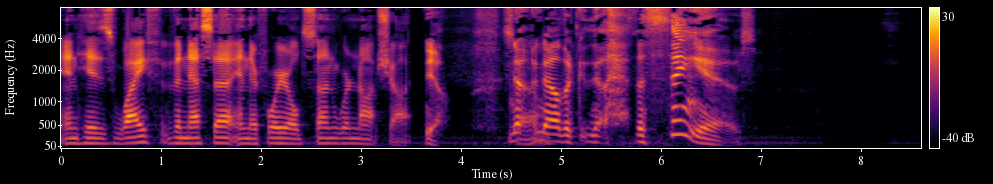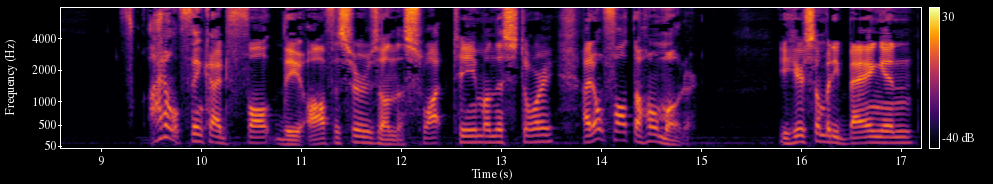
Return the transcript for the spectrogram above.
And his wife, Vanessa, and their four year old son were not shot. Yeah. Now, So- now the the thing is, I don't think I'd fault the officers on the SWAT team on this story. I don't fault the homeowner. You hear somebody banging,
